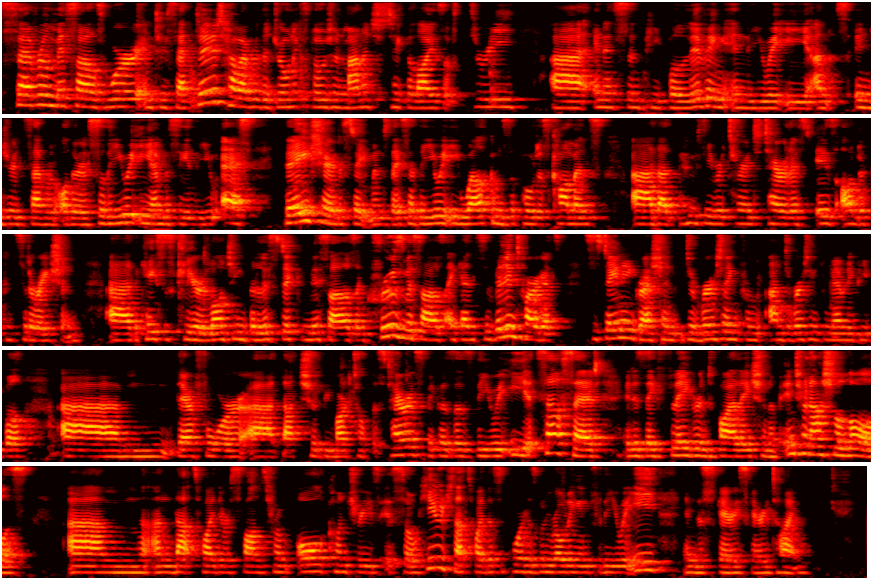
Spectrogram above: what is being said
Several missiles were intercepted. However, the drone explosion managed to take the lives of three uh, innocent people living in the UAE and injured several others. So the UAE embassy in the US, they shared a statement. They said the UAE welcomes the POTUS comments uh, that Houthi return to terror list is under consideration. Uh, the case is clear. Launching ballistic missiles and cruise missiles against civilian targets, sustaining aggression, diverting from and diverting from Yemeni people. Um, therefore, uh, that should be marked up as terrorist because, as the UAE itself said, it is a flagrant violation of international laws. Um, and that's why the response from all countries is so huge. That's why the support has been rolling in for the UAE in this scary, scary time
